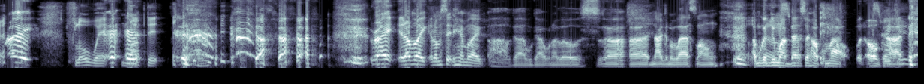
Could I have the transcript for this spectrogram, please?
right, Floor wet, Eh, eh. mopped it. right. And I'm like, and I'm sitting here, I'm like, oh god, we got one of those. Uh, uh, not gonna last long. I'm gonna do my best to help them out, but oh god, speaking-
